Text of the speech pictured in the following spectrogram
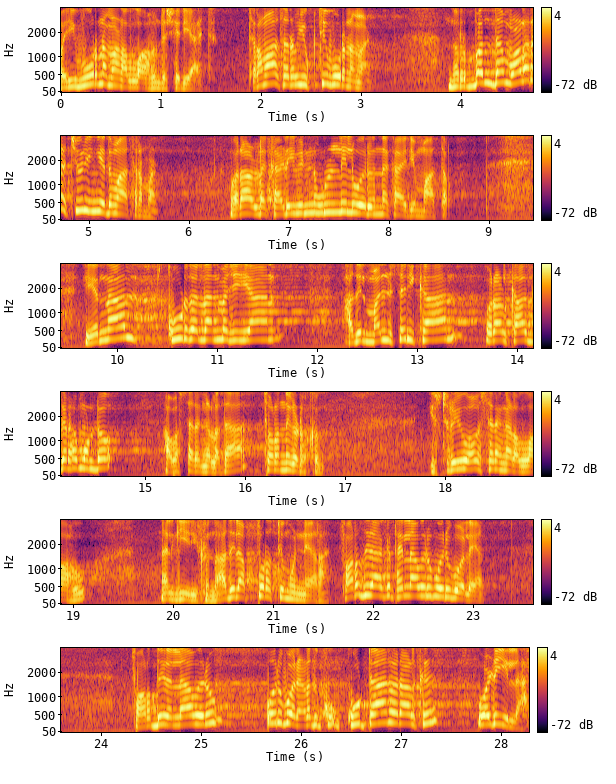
പരിപൂർണമാണ് അള്ളാഹുവിന്റെ ശരിയായത്. എത്രമാത്രം യുക്തിപൂർണമാണ് നിർബന്ധം വളരെ ചുരുങ്ങിയത് മാത്രമാണ്. ഒരാളുടെ കഴിവിന് ഉള്ളിൽ വരുന്ന കാര്യം മാത്രം. എന്നാൽ കൂടുതൽ നന്മ ചെയ്യാൻ അതിൽ മത്സരിക്കാൻ ഒരാൾക്ക് ആഗ്രഹമുണ്ടോ അവസരങ്ങൾ അതാ തുറന്നു കിടക്കുന്നു എത്രയോ അവസരങ്ങൾ അള്ളാഹു നൽകിയിരിക്കുന്നു. അതിലപ്പുറത്ത് മുന്നേറാൻ. ഫർദിലാകട്ടെ എല്ലാവരും ഒരുപോലെയാണ്. ഫർദിൽ എല്ലാവരും ഒരുപോലെയാണ്. അത് കൂട്ടാൻ ഒരാൾക്ക് വഴിയില്ല.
